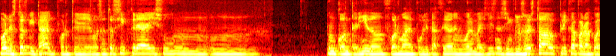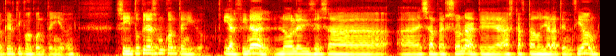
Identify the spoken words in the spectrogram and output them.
Bueno, esto es vital porque vosotros si creáis un un contenido en forma de publicación en Google My Business. Incluso esto aplica para cualquier tipo de contenido. ¿eh? Si tú creas un contenido y al final no le dices a, a esa persona que has captado ya la atención,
